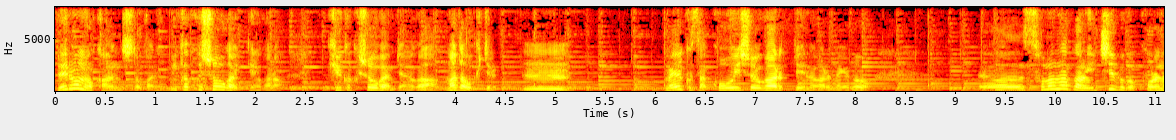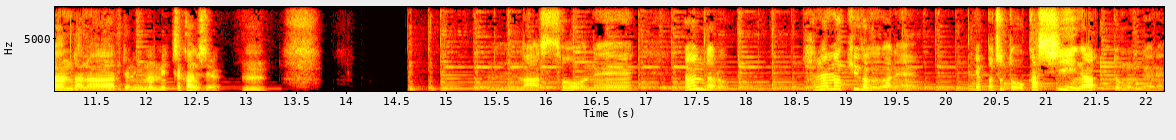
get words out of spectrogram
ベロの感じとかね、味覚障害っていうのかな？嗅覚障害みたいなのが、まだ起きてる。うん。まあ、よくさ、後遺症があるっていうのがあるんだけど、その中の一部がこれなんだなーっていうの今めっちゃ感じてる。うん。うん、まあそうね。なんだろう。鼻の嗅覚がね、やっぱちょっとおかしいなって思うんだよね。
